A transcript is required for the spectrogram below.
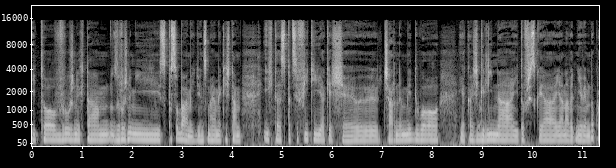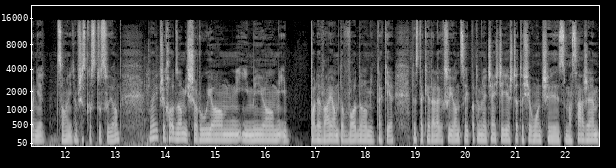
i to w różnych tam, z różnymi sposobami, więc mają jakieś tam ich te specyfiki, jakieś e, czarne mydło, jakaś glina i to wszystko, ja, ja nawet nie wiem dokładnie, co oni tam wszystko stosują. No i przychodzą i szorują i myją i polewają to wodą i takie, to jest takie relaksujące i potem najczęściej jeszcze to się łączy z masażem,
